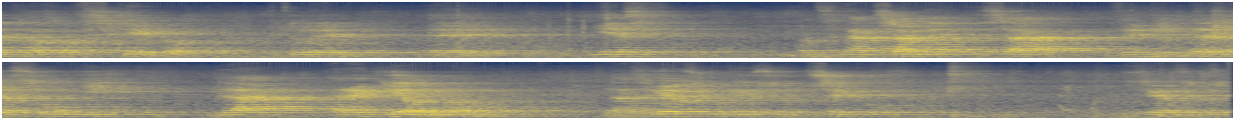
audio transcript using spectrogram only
Ledwochowskiego, który y, jest odznaczany za wybitne zasługi dla regionu, dla Związku Piłsudczyków. Związku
